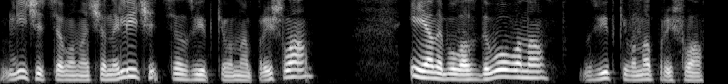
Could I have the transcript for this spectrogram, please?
лічиться вона чи не лічиться, звідки вона прийшла. І я не була здивована, звідки вона прийшла.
